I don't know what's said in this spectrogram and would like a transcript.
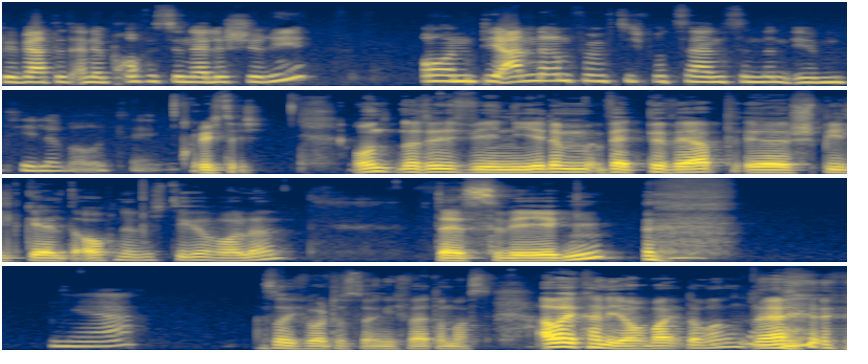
bewertet eine professionelle Jury und die anderen 50 Prozent sind dann eben Televoting. Richtig. Und natürlich, wie in jedem Wettbewerb, äh, spielt Geld auch eine wichtige Rolle. Deswegen. Ja. Achso, ich wollte, dass du eigentlich weitermachst. Aber kann ich auch weitermachen.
